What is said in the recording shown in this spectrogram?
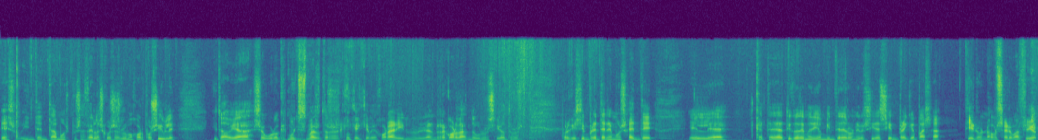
eso, intentamos pues, hacer las cosas lo mejor posible y todavía seguro que muchas más otras que hay que mejorar y nos irán recordando unos y otros. Porque siempre tenemos gente, el... Eh, catedrático de Medio Ambiente de la universidad, siempre que pasa, tiene una observación.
